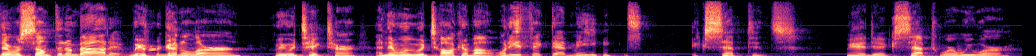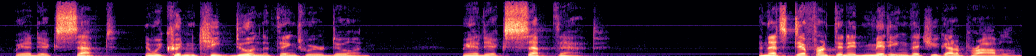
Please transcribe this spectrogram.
there was something about it. We were going to learn We would take turn. And then we would talk about what do you think that means? Acceptance. We had to accept where we were. We had to accept that we couldn't keep doing the things we were doing. We had to accept that. And that's different than admitting that you got a problem.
